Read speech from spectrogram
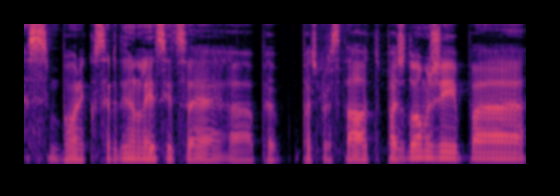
jaz bom rekel, sredino lesice, uh, pa, pač predstaviti, pač domži, pa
